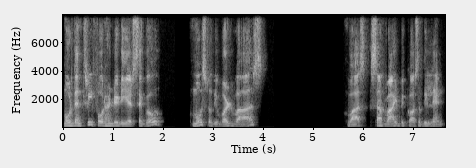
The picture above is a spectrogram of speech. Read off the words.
More than three, four hundred years ago, most of the world was was survived because of the land,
